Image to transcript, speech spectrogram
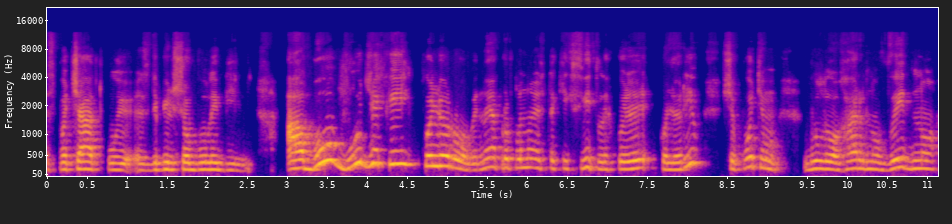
спочатку здебільшого були білі. Або будь-який кольоровий. Ну, я пропоную з таких світлих кольорів, щоб потім було гарно видно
